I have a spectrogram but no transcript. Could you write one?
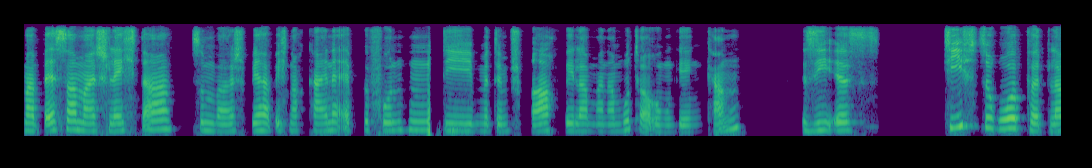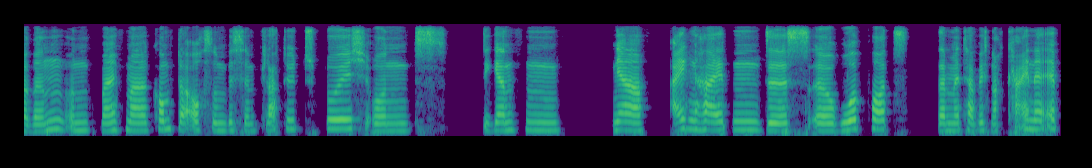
mal besser, mal schlechter. Zum Beispiel habe ich noch keine App gefunden, die mit dem Sprachfehler meiner Mutter umgehen kann. Sie ist tiefste Ruhrpöttlerin und manchmal kommt da auch so ein bisschen Plattdeutsch durch und die ganzen ja, Eigenheiten des äh, Ruhrpots, damit habe ich noch keine App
